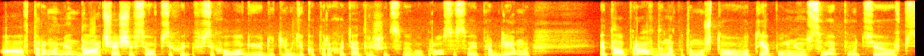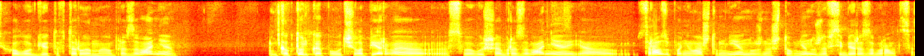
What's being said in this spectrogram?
А второй момент, да, чаще всего в, психо в психологию идут люди, которые хотят решить свои вопросы, свои проблемы. Это оправдано, потому что вот я помню свой путь э, в психологию, это второе мое образование. Как только я получила первое свое высшее образование, я сразу поняла, что мне нужно что? Мне нужно в себе разобраться.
